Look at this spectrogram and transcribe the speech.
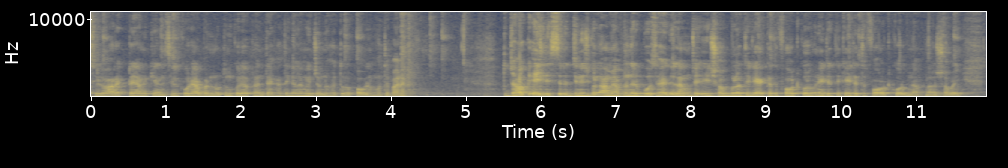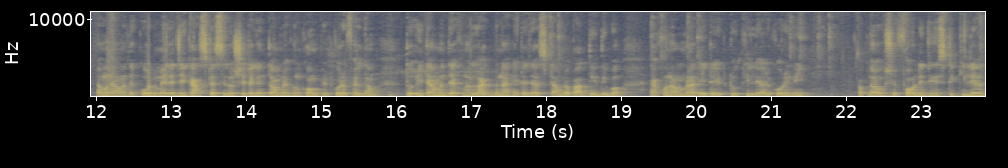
ছিল, আরেকটাই আমি ক্যান্সেল করে আবার নতুন করে আপনার দেখাতে গেলাম, এর জন্য হয়তো প্রবলেম হতে পারে। তো যাই হোক, এই লিস্টের জিনিসগুলো আমি আপনাদের বোঝাই দিলাম যে এই সবগুলো থেকে একটাতে ফরওয়ার্ড করবেন, এটা থেকে এটাতে ফরওয়ার্ড করবেন আপনারা সবাই। তেমন আমাদের কোড মেলে যে কাজটা ছিল, সেটা কিন্তু আমরা এখন কমপ্লিট করে ফেললাম। তো এটা আমাদের এখন আর লাগবে না, এটা জাস্ট আমরা বাদ দিয়ে দিব। এখন আমরা এটা একটু ক্লিয়ার করে নিই। আপনারা অবশ্যই ফরওয়ার্ডের জিনিসটি ক্লিয়ার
